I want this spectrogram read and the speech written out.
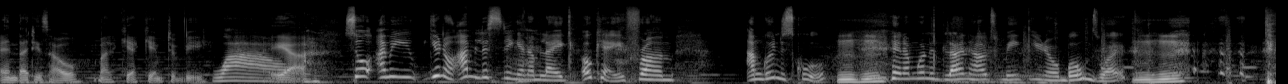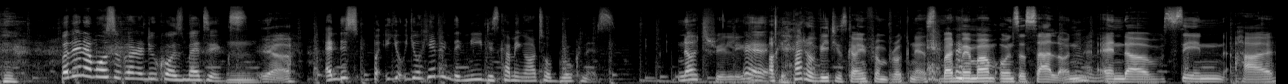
and that is how Malkia came to be. Wow. Yeah. So I mean, you know, I'm listening and I'm like, okay, from I'm going to school Mm-hmm. and I'm going to learn how to make, you know, bones work. but then I'm also going to do cosmetics. Mm. Yeah. And this, but you, you're hearing the need is coming out of brokenness. Not really. Yeah. Okay, part of it is coming from brokenness, but my mom owns a salon, Mm-hmm. and I've seen her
